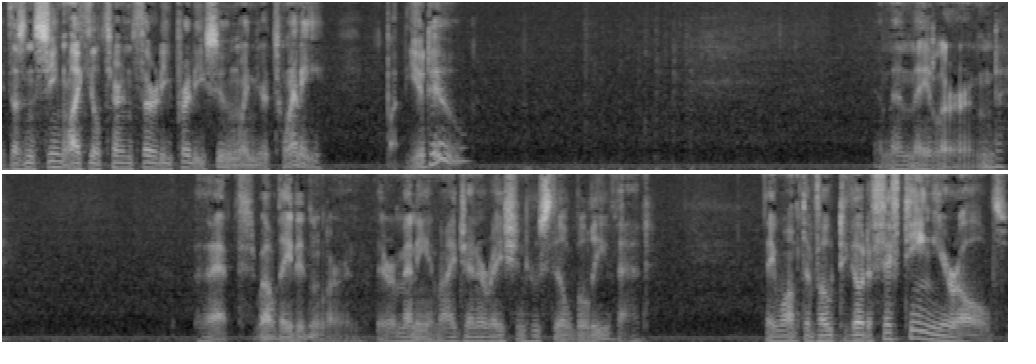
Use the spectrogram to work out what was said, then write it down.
It doesn't seem like you'll turn 30 pretty soon when you're 20, but you do. And then they learned that, well, they didn't learn. There are many in my generation who still believe that. They want the vote to go to 15 year olds.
